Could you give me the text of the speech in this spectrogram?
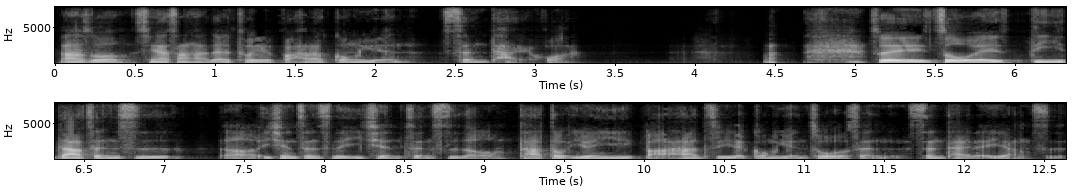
那他说现在上海在推，把它的公园生态化。所以作为第一大城市，呃，一线城市的一线城市哦，他都愿意把他自己的公园做成生态的样子。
